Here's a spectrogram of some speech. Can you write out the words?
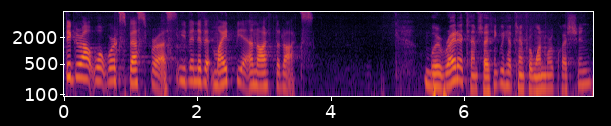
figure out what works best for us, even if it might be unorthodox. We're right at time, so I think we have time for one more question.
